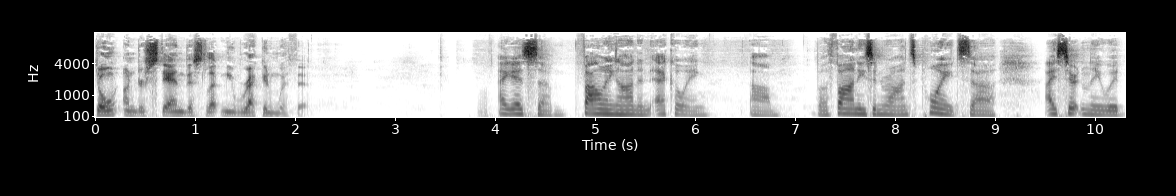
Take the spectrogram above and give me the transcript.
don't understand this, let me reckon with it. I guess um, following on and echoing um, both Vahni's and Ron's points, uh, I certainly would.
